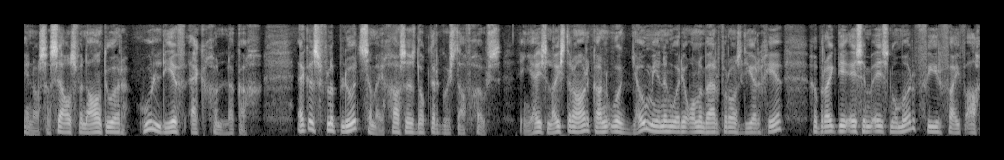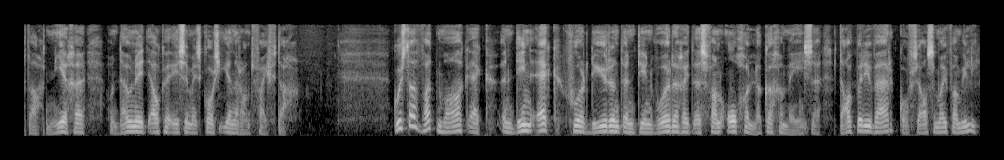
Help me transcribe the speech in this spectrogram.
en ons gesels vanaand oor hoe leef ek gelukkig. Ek is Flip Loots en my gas is Dr. Gustaf Gous. En jy as luisteraar kan ook jou mening oor die onderwerp vir ons deurgee. Gebruik die SMS nommer 45889. Onthou net elke SMS kos R1.50. Gustaf, wat maak ek indien ek voortdurend in teenwoordigheid is van ongelukkige mense, dalk by die werk of selfs in my familie?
